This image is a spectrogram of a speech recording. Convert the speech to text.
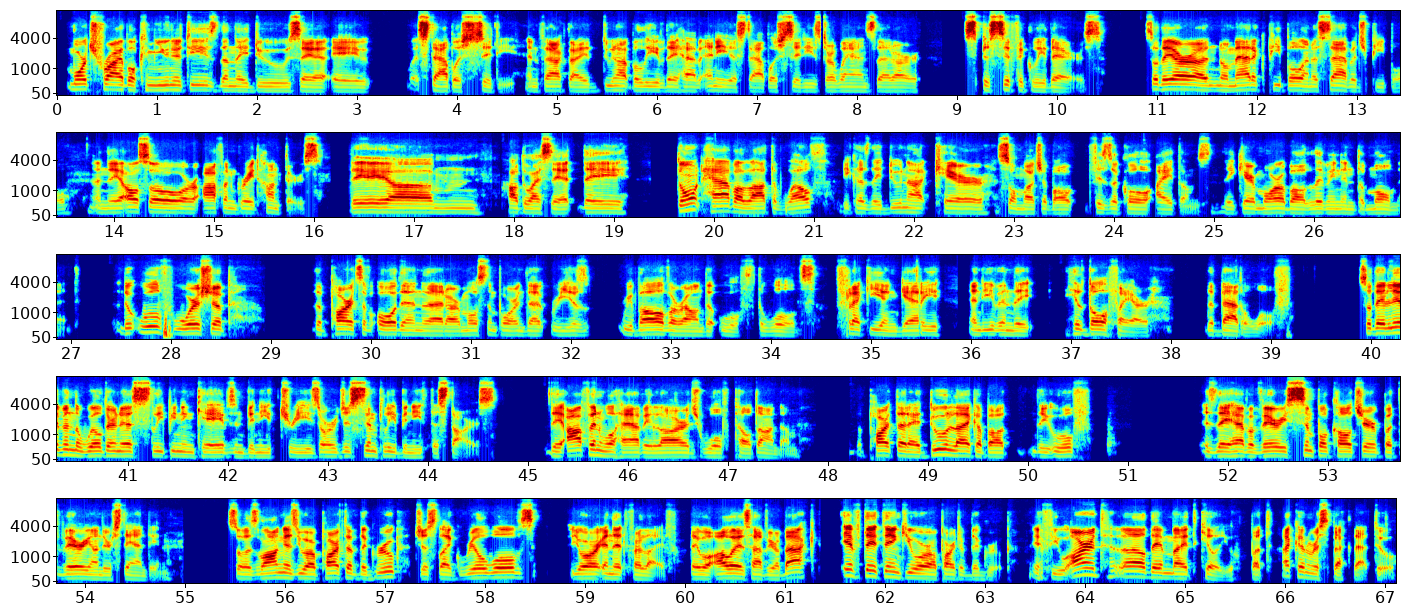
more tribal communities than they do, say, a established city. In fact, I do not believe they have any established cities or lands that are specifically theirs. So they are a nomadic people and a savage people, and they also are often great hunters. They, um, how do I say it? They don't have a lot of wealth because they do not care so much about physical items. They care more about living in the moment. The wolf worship the parts of Odin that are most important that re- revolve around the Ulf, the wolves, Freki and Geri, and even the Hildolfar, the battle wolf. So they live in the wilderness, sleeping in caves and beneath trees, or just simply beneath the stars. They often will have a large wolf pelt on them. The part that I do like about the Ulf is they have a very simple culture, but very understanding. So as long as you are part of the group, just like real wolves, you're in it for life. They will always have your back if they think you are a part of the group. If you aren't, well, they might kill you, but I can respect that too.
